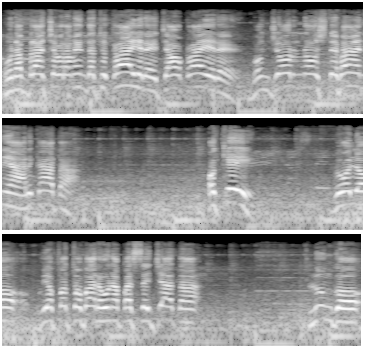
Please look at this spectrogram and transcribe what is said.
Un abbraccio veramente a tutti. Claire, ciao Claire. Buongiorno Stefania, Licata. Ok, vi, voglio, vi ho fatto fare una passeggiata lungo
